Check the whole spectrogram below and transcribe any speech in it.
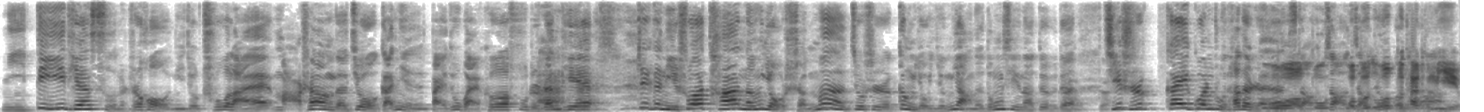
你第一天死了之后，你就出来，马上的就赶紧百度百科复制粘贴，这个你说他能有什么就是更有营养的东西呢？对不对？其实该关注他的人，我不我不我不太同意。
